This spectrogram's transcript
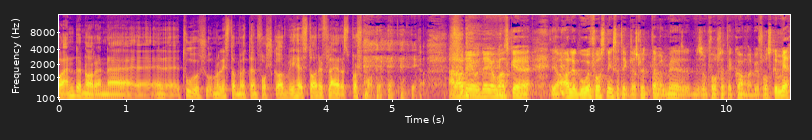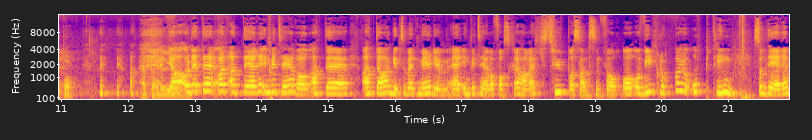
å ende når en, eh, to journalister møter en forsker. Vi har stadig flere spørsmål. ja. ja det, er jo, det, er jo, ganske ja, Alle gode forskningsartikler slutter vel med, med som fortsetter hva man bør forske mer på. ja, og, dette, at dere inviterer, at, eh, at, Dagen som et medium eh, inviterer forskere, har jeg supersansen for. Og, og, vi plukker jo opp ting som dere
